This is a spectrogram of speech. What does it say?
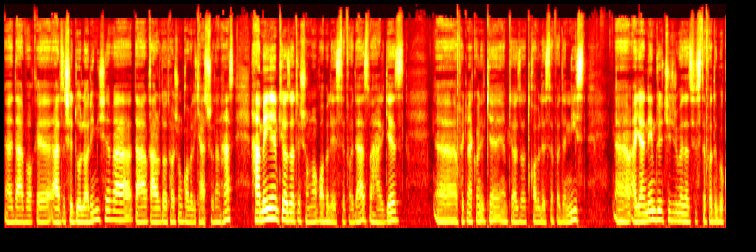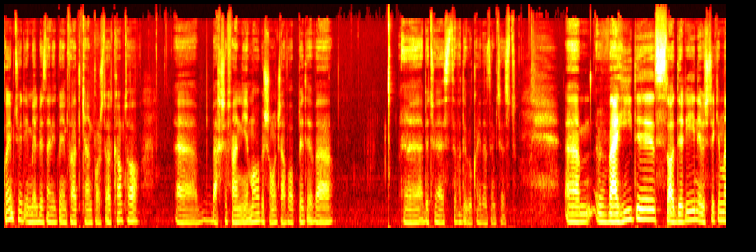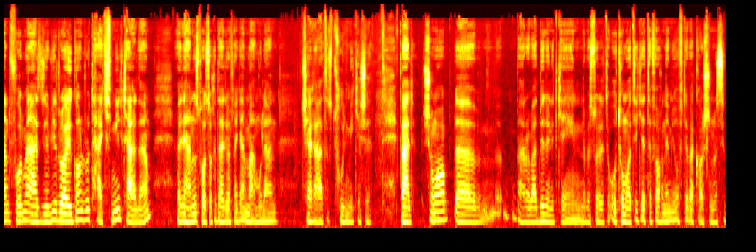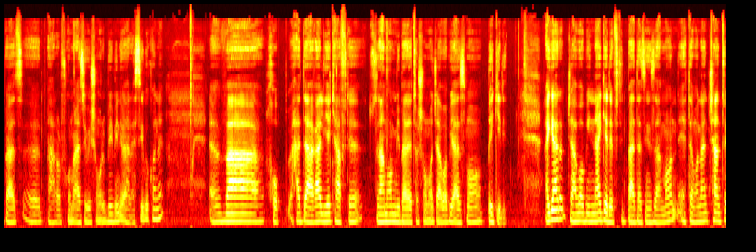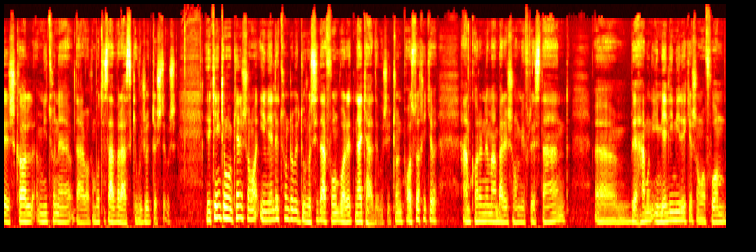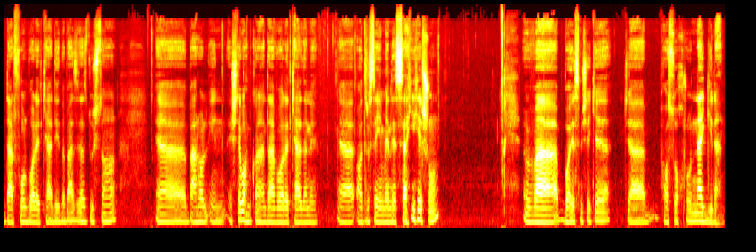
در واقع ارزش دلاری میشه و در قراردادهاشون قابل کسب شدن هست. همه امتیازات شما قابل استفاده است و هرگز فکر نکنید که امتیازات قابل استفاده نیست. اگر نمی‌دونید چجوری باید از استفاده بکنیم می‌تونید ایمیل بزنید به info@canpars.com تا بخش فنی ما به شما جواب بده و بتونید استفاده بکنید از امتیازتون. وحید صادقی نوشته که من فرم ارزیابی رایگان رو تکمیل کردم ولی هنوز پاسخ دریافت نکردم. معمولا چقدر طول می‌کشه؟ بله. شما باید بدونید که این به صورت اتوماتیک اتفاق نمیفته و کارشناسی باید برای فرم ارزیابی شما رو ببینه و بررسی بکنه. و خب حداقل یک هفته زمان می‌بره تا شما جوابی از ما بگیرید. اگر جوابی نگرفتید بعد از این زمان احتمالا چند تا اشکال می‌تونه در واقع متصور است که وجود داشته باشه. یکی اینکه ممکنه شما ایمیلتون رو به درستی در فرم وارد نکرده باشید چون پاسخی که همکاران من برای شما میفرستند. به همون ایمیلی میره که شما فرم در فرم وارد کردید و بعضی از دوستان به حال این اشتباه می‌کنن در وارد کردن آدرس ایمیل صحیحشون. و باعث میشه که پاسخ رو نگیرن.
